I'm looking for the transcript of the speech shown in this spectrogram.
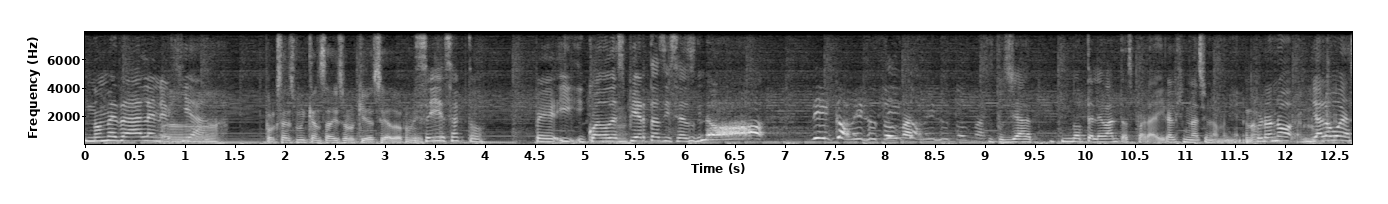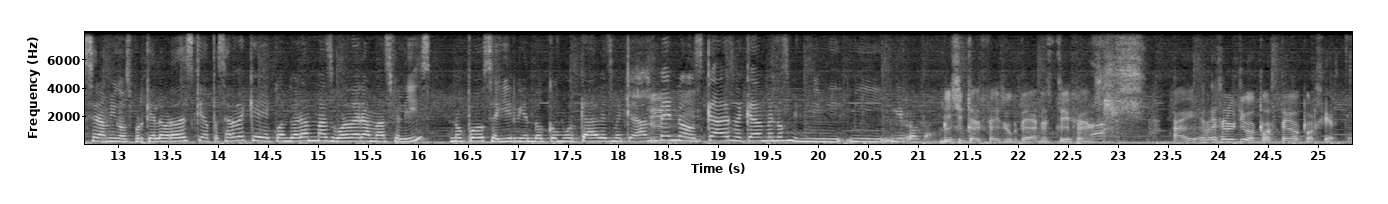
No me da la energía. Ah, porque estás muy cansada y solo quieres ir a dormir. Sí, exacto. Y, y cuando despiertas dices, ¡No! ¡Cinco minutos más! Y pues ya no te levantas para ir al gimnasio en la mañana. No, Pero no, nunca, ya nunca. lo voy a hacer, amigos, porque la verdad es que a pesar de que cuando era más gorda era más feliz, no puedo seguir viendo cómo cada vez me queda menos, cada vez me queda menos mi, mi- mi- mi ropa. Visita el Facebook de Anne Stephens. Ahí- es el último posteo, por cierto.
